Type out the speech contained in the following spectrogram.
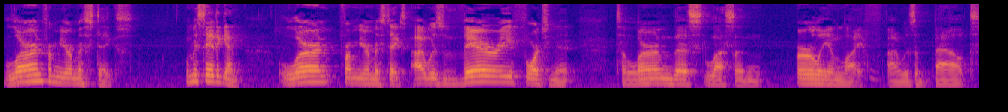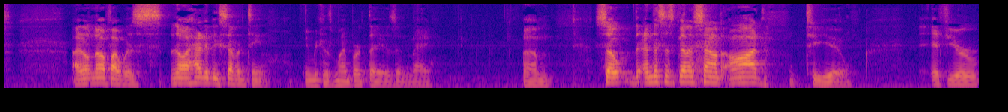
Learn from your mistakes. Let me say it again. Learn from your mistakes. I was very fortunate to learn this lesson early in life. I was about, I don't know if I was, no, I had to be 17 because my birthday is in May. Um, so, and this is going to sound odd to you if you're,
